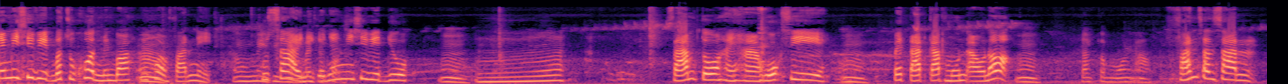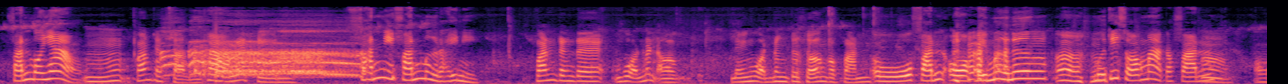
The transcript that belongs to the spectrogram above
ยังมีชีวิตบ่ทุกคนเป็นบ่อืในมความฝันนี่อืมมีผู้ชายนี่ก็ยังมีชีวิตอยู่ อืมอืมสามตัวให้หาหกสี่อืมไปตัดกับหมุนเอาเนาะอืม ตั้งกระมวลเอาฝันสันๆฝันโมยาว อืมฟันจะสั่นค่ะเลือดตื่นฝันนี่ฝันมือไรนี่ ฟันตั้งแต่หัวมันออกในงวดหนึ่งตัวสองกับฟัน โอ้ฝันออกไปมือหนึง เออมือที่สองมากับฝันอืมอ๋อ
